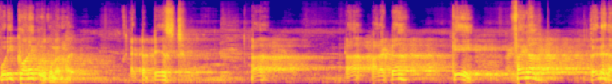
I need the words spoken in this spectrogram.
পরীক্ষা অনেক রকমের হয়। একটা টেস্ট হ্যাঁ? হ্যাঁ? আর একটা কি? ফাইনাল, তাই না?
